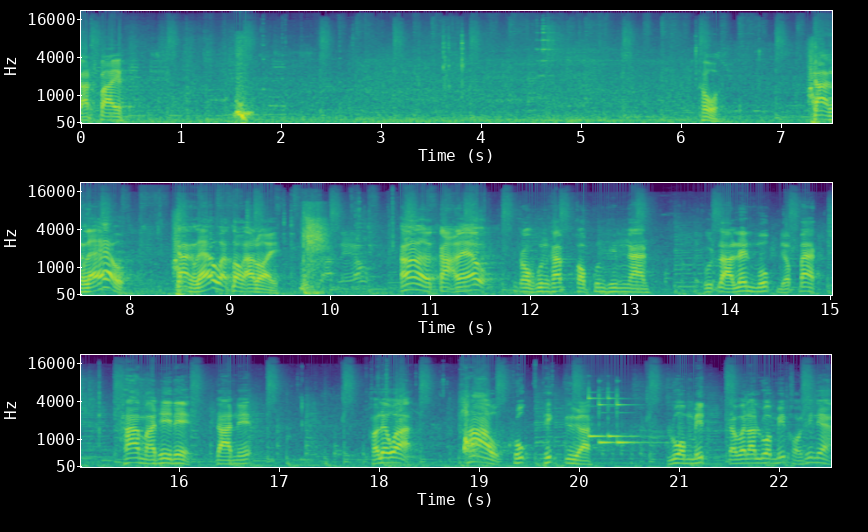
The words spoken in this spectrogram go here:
จัดไปโถก้างแล้วก้างแล้วว่าต้องอร่อย เออกะแล้ว ขอบคุณครับ ขอบคุณทีมงาน อุตส่าห์เล่นมุก เดี๋ยวแป๊กข้ามมาที่นี่จานนี้ เขาเรียกว่า ข้าวคลุกพริกเกลือ รวมมิตร แต่เวลารวมมิตรของที่เนี่ย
